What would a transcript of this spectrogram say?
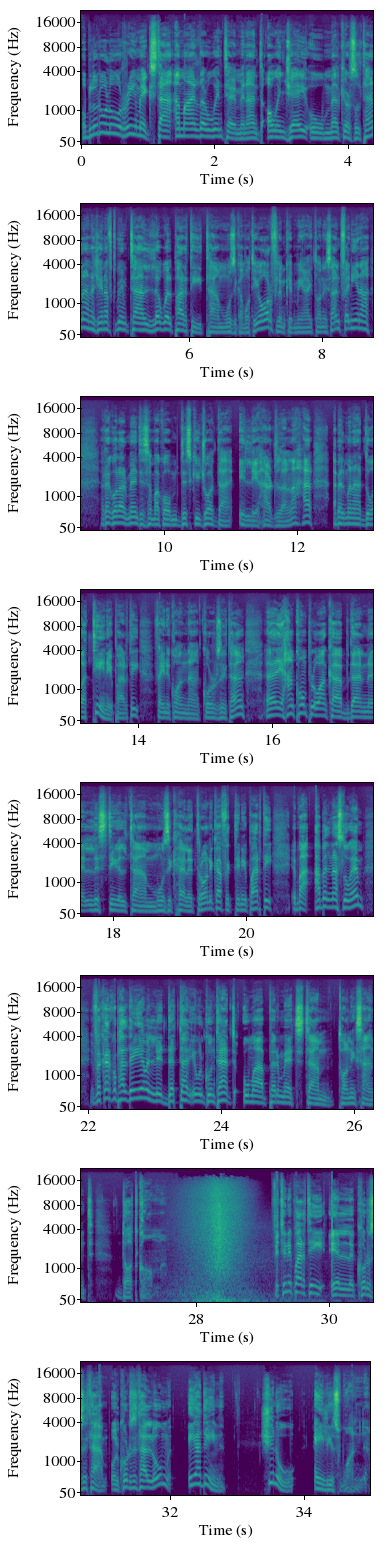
U Blurulu remix ta' A Milder Winter minant Owen J u Melchior Sultana naġena f'tmim ta' l-ewel parti ta' mużika motiħor fl-imkien miħaj Tony Sant fenjina regolarment nisemakom diski ġodda illi ħarġu dan l-aħħar qabel ma għaddu għattini parti fejn ikonna kurzita. Eh, ħankomplu anka b'dan l-istil ta' mużika elettronika fit-tieni parti imma qabel naslu hemm Infakarku bħal dejjem li d-dettalji u l-kuntatt huma permezz ta' tonisant.com. Fit-tieni parti il-kurżità u l-kurżità llum hija din. X'inhu Alias One?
